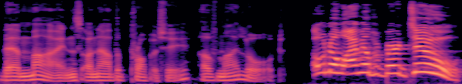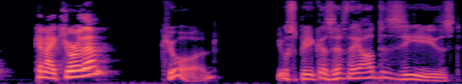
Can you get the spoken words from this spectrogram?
Their minds are now the property of my lord. Oh no, I'm ill prepared too! Can I cure them? Cured? You speak as if they are diseased.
